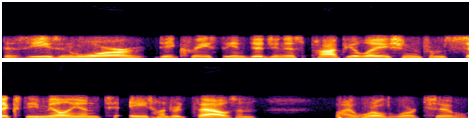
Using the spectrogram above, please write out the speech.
Disease and war decreased the indigenous population from 60 million to 800,000 by World War II.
